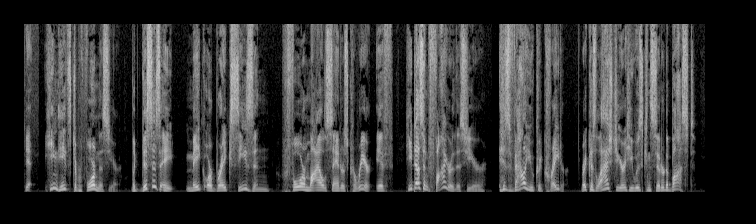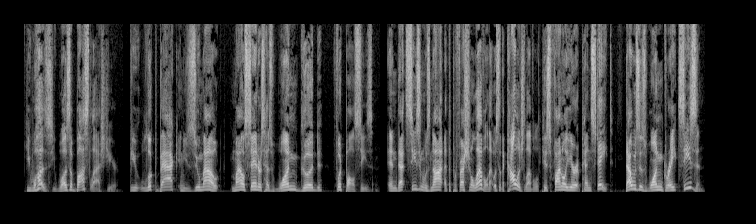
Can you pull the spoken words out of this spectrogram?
Yeah, he needs to perform this year. Like, this is a make or break season for Miles Sanders' career. If he doesn't fire this year, his value could crater, right? Because last year he was considered a bust. He was. He was a bust last year. If you look back and you zoom out, Miles Sanders has one good football season. And that season was not at the professional level. That was at the college level. His final year at Penn State. That was his one great season.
